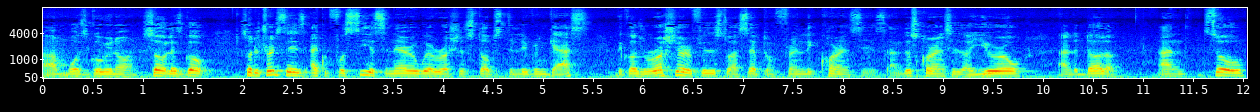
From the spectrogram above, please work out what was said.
um, what's going on. So let's go. So the trade says, I could foresee a scenario where Russia stops delivering gas because Russia refuses to accept unfriendly currencies, and those currencies are euro and the dollar. And so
